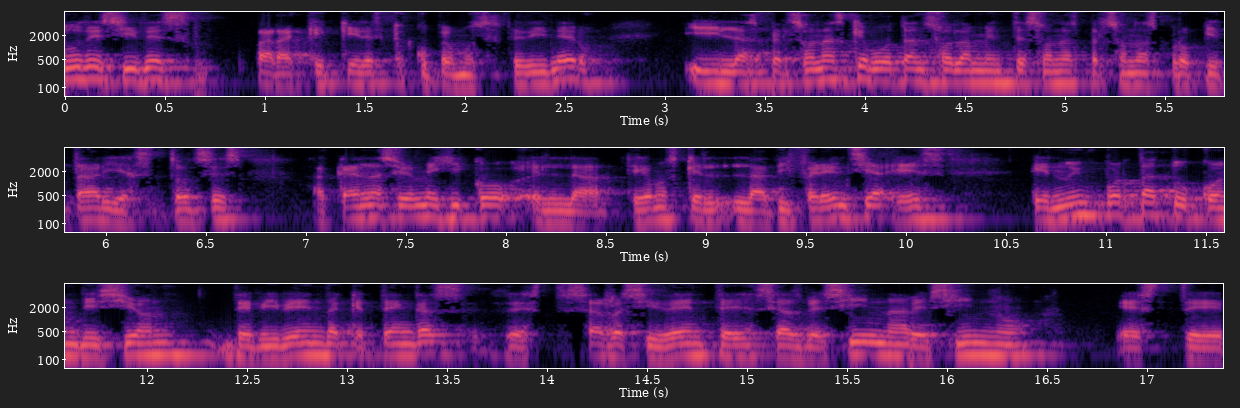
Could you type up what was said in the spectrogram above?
Tú decides para qué quieres que ocupemos este dinero. Y las personas que votan solamente son las personas propietarias. Entonces, acá en la Ciudad de México, la, digamos que la diferencia es que no importa tu condición de vivienda que tengas, este, seas residente, seas vecina, vecino, este,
